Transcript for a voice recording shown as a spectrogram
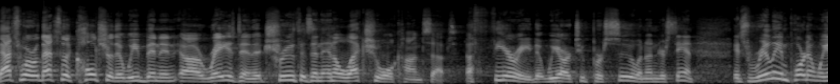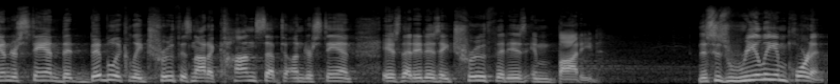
That's, where, that's the culture that we've been in, uh, raised in, that truth is an intellectual concept, a theory that we are to pursue and understand. It's really important we understand that biblically, truth is not a concept to understand, is that it is a truth that is embodied. This is really important.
